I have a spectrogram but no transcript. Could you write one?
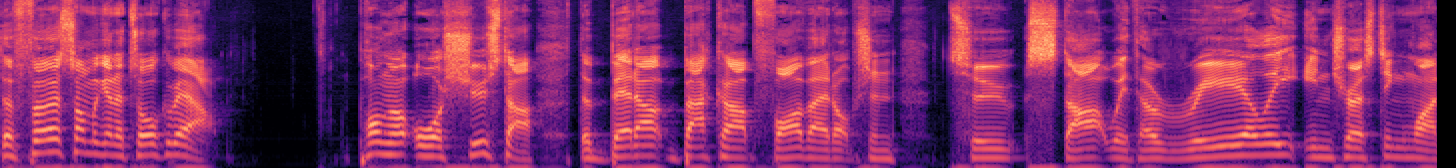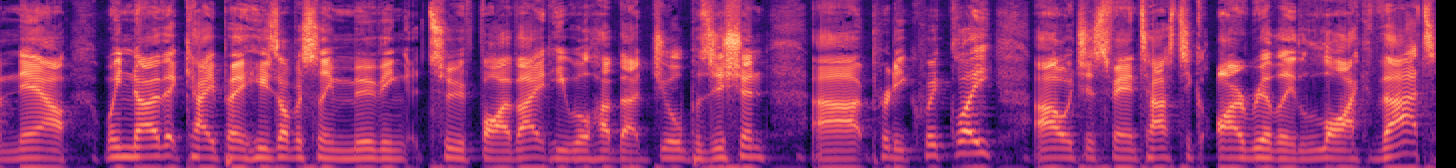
The first one we're going to talk about Ponga or Schuster, the better backup 5'8 option to start with. A really interesting one. Now, we know that KP, he's obviously moving to 5'8. He will have that dual position uh, pretty quickly, uh, which is fantastic. I really like that.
